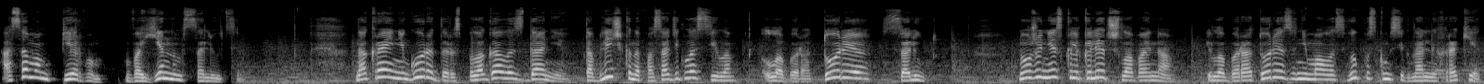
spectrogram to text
о самом первом военном салюте. На окраине города располагалось здание. Табличка на фасаде гласила «Лаборатория Салют». Но уже несколько лет шла война, и лаборатория занималась выпуском сигнальных ракет.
